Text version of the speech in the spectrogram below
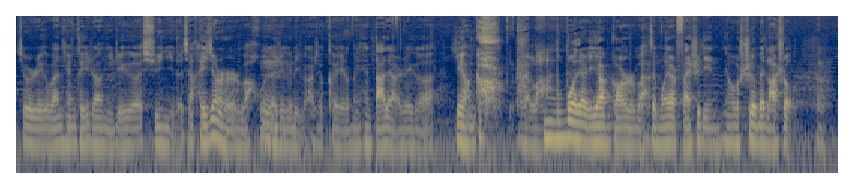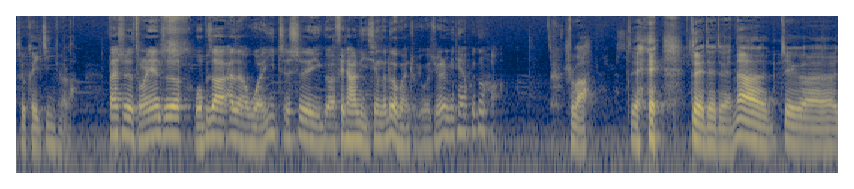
就是这个完全可以让你这个虚拟的像黑镜似的，是吧？活在这个里边就可以了。每天打点这个营养膏，抹点营养膏是吧？再抹点凡士林，然后设备拉手，嗯，就可以进去了。但是总而言之，我不知道艾伦，我一直是一个非常理性的乐观主义，我觉得明天会更好，是吧？对，对对对，那这个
